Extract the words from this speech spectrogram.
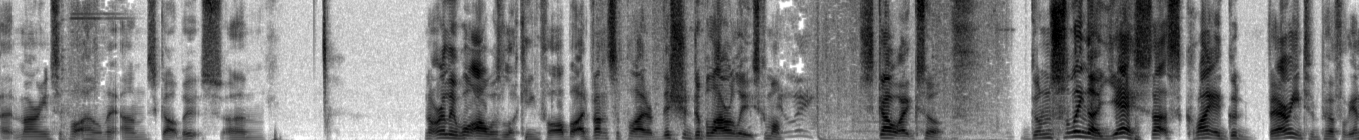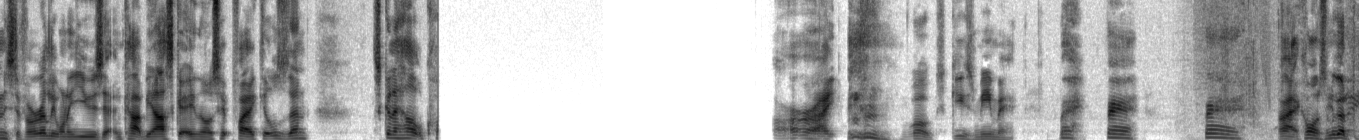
uh, Marine Support Helmet, and Scout Boots. Um, not really what I was looking for, but Advanced Supply Drop. This should double our elites. Come on. Scout EXO. Gunslinger, yes, that's quite a good variant to be perfectly honest. If I really want to use it and can't be asked getting those hipfire kills, then it's going to help quite Alright. Whoa, excuse me, mate. Alright, come on, something good.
